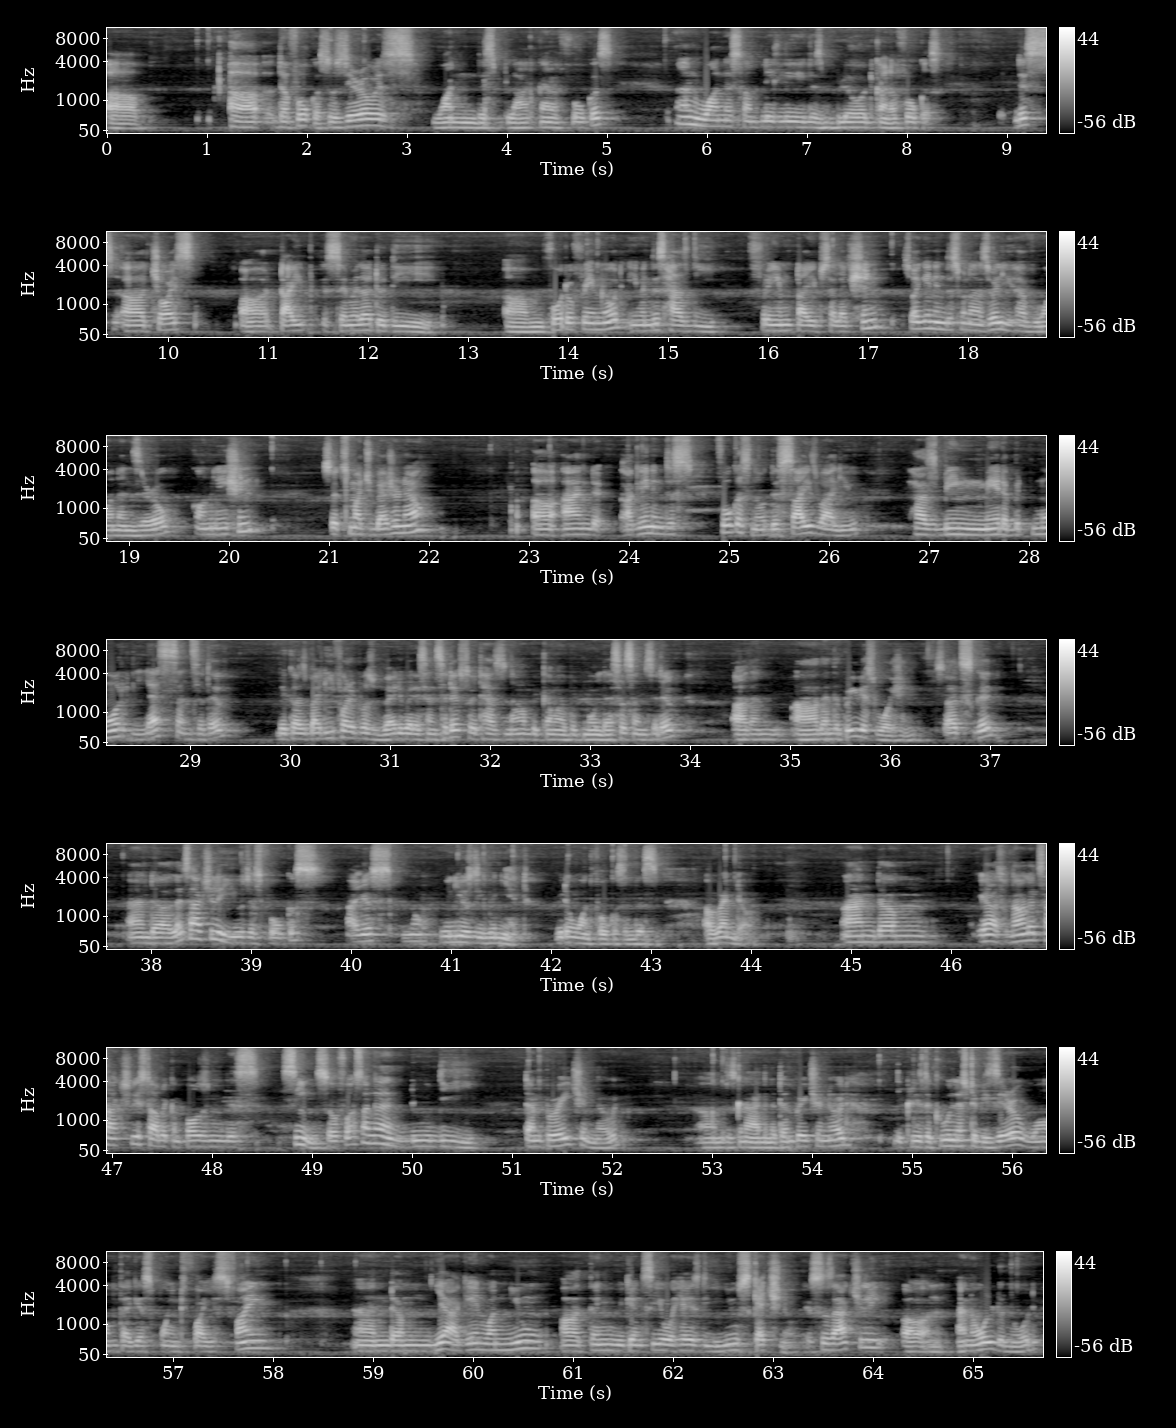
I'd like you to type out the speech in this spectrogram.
uh, uh, the focus. So 0 is one this black kind of focus and one is completely this blurred kind of focus. This uh, choice uh, type is similar to the um, photo frame node. Even this has the frame type selection. So again in this one as well you have 1 and 0 combination. So it's much better now. Uh, and again in this focus node the size value has been made a bit more less sensitive because by default it was very very sensitive so it has now become a bit more lesser sensitive uh, than uh, than the previous version. So that's good. And uh, let's actually use this focus. I guess no we'll use the vignette we don't want focus in this uh, render and um, yeah so now let's actually start by composing this scene. So first I'm gonna do the temperature node. I'm just gonna add in the temperature node. Decrease the coolness to be 0 warmth I guess 0.5 is fine and um, yeah again one new uh, thing we can see over here is the new sketch node. This is actually uh, an old node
